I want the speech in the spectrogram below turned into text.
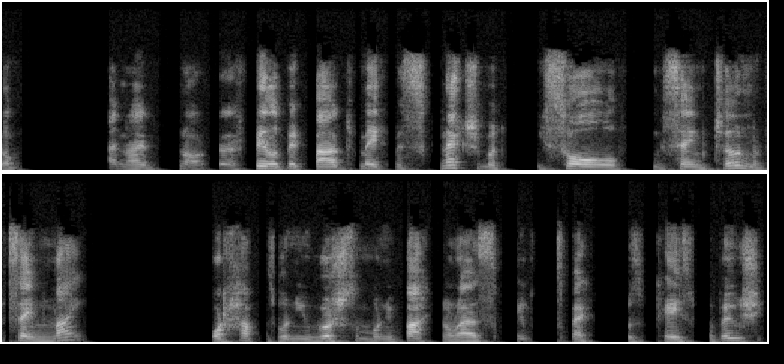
you know, and I, know, I feel a bit bad to make this connection, but we saw the same tournament, the same night. What happens when you rush somebody back, you know, as people suspect was the case with Bushi.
